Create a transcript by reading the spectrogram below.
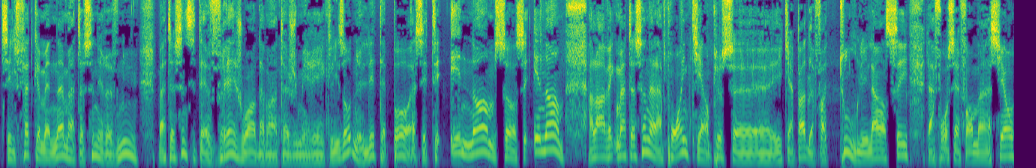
c'est le fait que maintenant Matheson est revenu. Matheson, c'était un vrai joueur d'avantage numérique. Les autres ne l'étaient pas. C'était énorme, ça. C'est énorme. Alors, avec Matheson à la pointe, qui en plus euh, est capable de faire tout, les lancer, la fausse information,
